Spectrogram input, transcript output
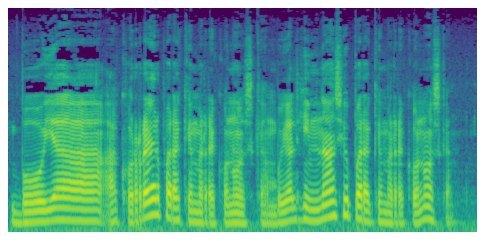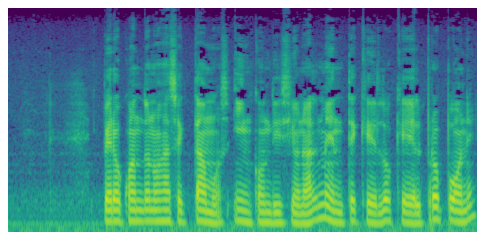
Voy a, correr para que me reconozcan. Voy al gimnasio para que me reconozcan. Pero cuando nos aceptamos incondicionalmente, que es lo que Él propone,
